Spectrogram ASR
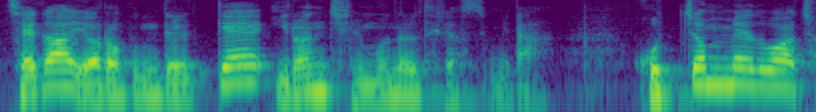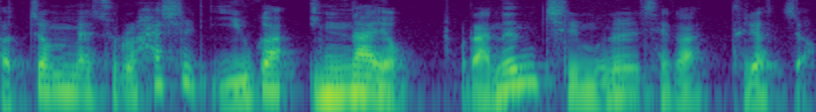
제가 여러분들께 이런 질문을 드렸습니다. 고점 매도와 저점 매수를 하실 이유가 있나요? 라는 질문을 제가 드렸죠.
